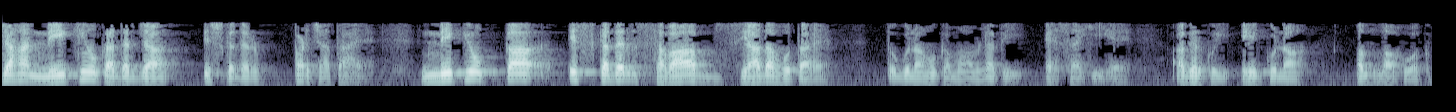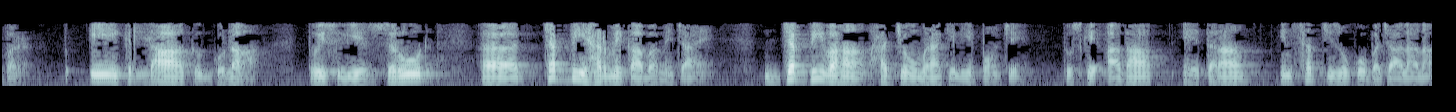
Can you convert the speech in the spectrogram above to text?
جہاں نیکیوں کا درجہ اس قدر بڑھ جاتا ہے۔ نیکیوں کا اس قدر ثواب زیادہ ہوتا ہے تو گناہوں کا معاملہ بھی ایسا ہی ہے۔ اگر کوئی ایک گنا اللہ اکبر تو ایک لاکھ گنا تو اس لیے ضرور جب بھی ہر میں کعبہ میں جائیں، جب بھی وہاں حج و عمرہ کے لیے پہنچے تو اس کے آداب، احترام، ان سب چیزوں کو بچا لانا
